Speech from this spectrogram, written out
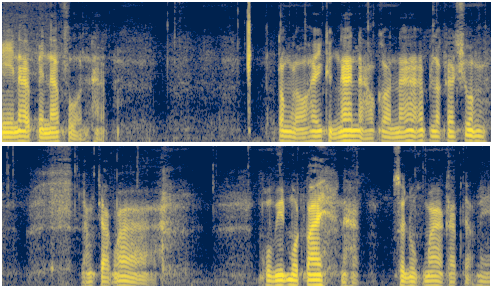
นี้นะครับ เป็นหน้าฝนครับ ต้องรอให้ถึงหน้าหนาวก่อนนะครับ แล้วก็ช่วง หลังจากว่าโควิดหมดไปนะครับ สนุกมากครับจานี้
